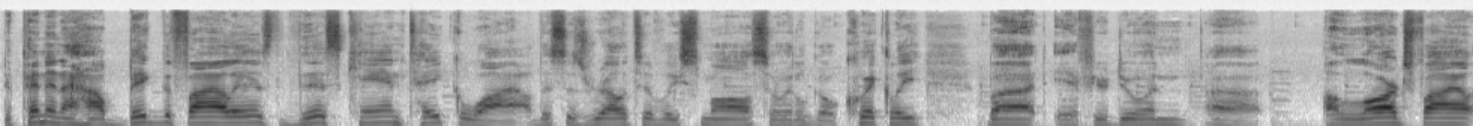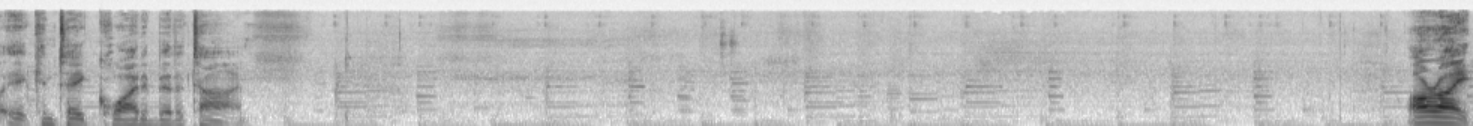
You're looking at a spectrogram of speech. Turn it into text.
Depending on how big the file is, this can take a while. This is relatively small, so it'll go quickly. But if you're doing uh, a large file, it can take quite a bit of time. All right,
